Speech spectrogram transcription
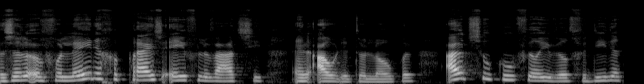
We zullen een volledige prijsevaluatie en audit doorlopen, uitzoeken hoeveel je wilt verdienen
